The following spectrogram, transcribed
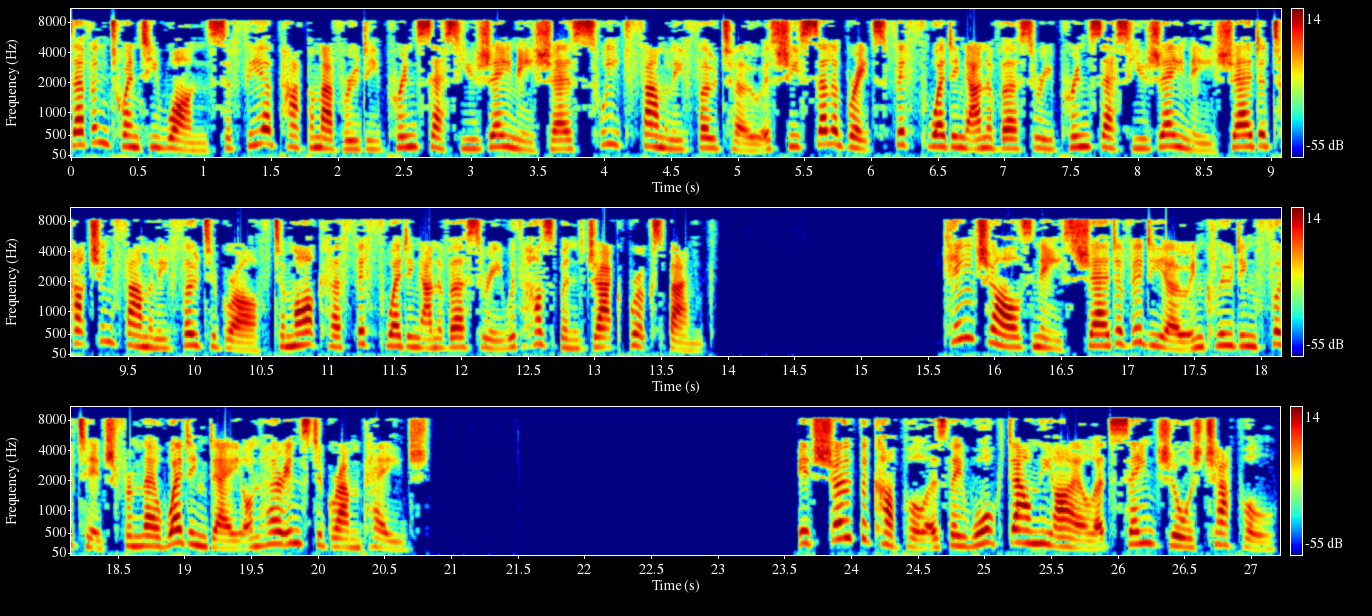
7.21 Sofia Papamavrudi Princess Eugenie shares sweet family photo as she celebrates fifth wedding anniversary Princess Eugenie shared a touching family photograph to mark her fifth wedding anniversary with husband Jack Brooksbank. King Charles' niece shared a video including footage from their wedding day on her Instagram page. It showed the couple as they walked down the aisle at St. George Chapel,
